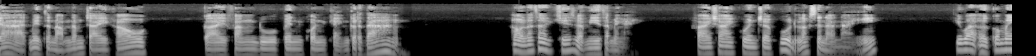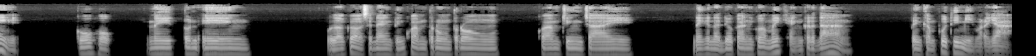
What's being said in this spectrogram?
ยาทไม่ถนอมน้ำใจเขากลายฟังดูเป็นคนแข็งกระด้าง เอาแล้วถ้าเคสแบบนี้ทำยังไง ฝ่ายชายควรจะพูดลักษณะไหน ที่ว่าเออก็ไม่โกหกในตนเอง แล้วก็แสดงถึงความตรงตรงความจริงใจ ในขณะเดียวกันก็ไม่แข็งกระด้าง เป็นคำพูดที่มีมารยาท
